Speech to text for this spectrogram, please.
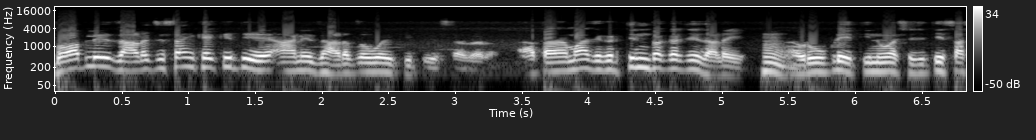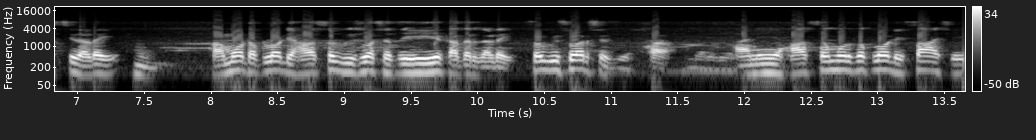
भाऊ आपली झाडाची संख्या किती आहे आणि झाडाचं वय किती आहे साधारण? आता माझ्याकडे तीन प्रकारचे झाड आहे. रोपडे तीन वर्षाचे ते सातशे झाड आहे हम्म. हा मोठा प्लॉट आहे हा सव्वीस वर्षाचा हे एक हजार झाड आहे सव्वीस वर्षाचे हा आणि हा समोरचा प्लॉट आहे सहाशे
